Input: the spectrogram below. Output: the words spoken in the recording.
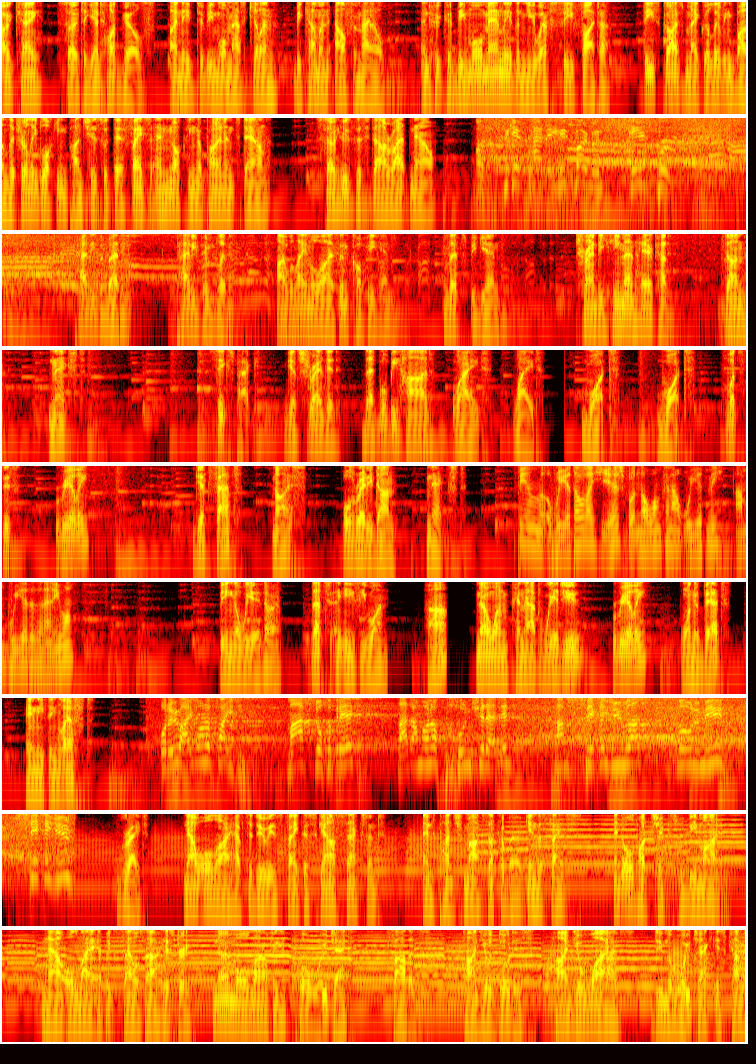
Okay, so to get hot girls, I need to be more masculine, become an alpha male. And who could be more manly than UFC fighter? These guys make a living by literally blocking punches with their face and knocking opponents down. So who's the star right now? To give Paddy his moment, here's Bruce. Paddy the Baddy. Paddy Pimblett. I will analyze and copy him. Let's begin. Trendy He-Man haircut. Done. Next. Six pack. Get shredded. That will be hard. Wait. Wait. What? What? What's this? Really? Get fat? Nice. Already done. Next. being a little weirdo like he is, but no one can out weird me. I'm weirder than anyone. Being a weirdo. That's an easy one. Huh? No one can out weird you? Really? Wanna bet? Anything left? But who I want to fight? Mark Zuckerberg? Lad, I'm gonna punch your head in. I'm sick of you, lad. Know what I mean? Sick of you. Great. Now all I have to do is fake a Scouse accent. And punch Mark Zuckerberg in the face. And all hot chicks will be mine. Now all my epic fails are history. No more laughing at poor Wojak. Fathers. Hide your daughters. Hide your wives. The Wojak is coming.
